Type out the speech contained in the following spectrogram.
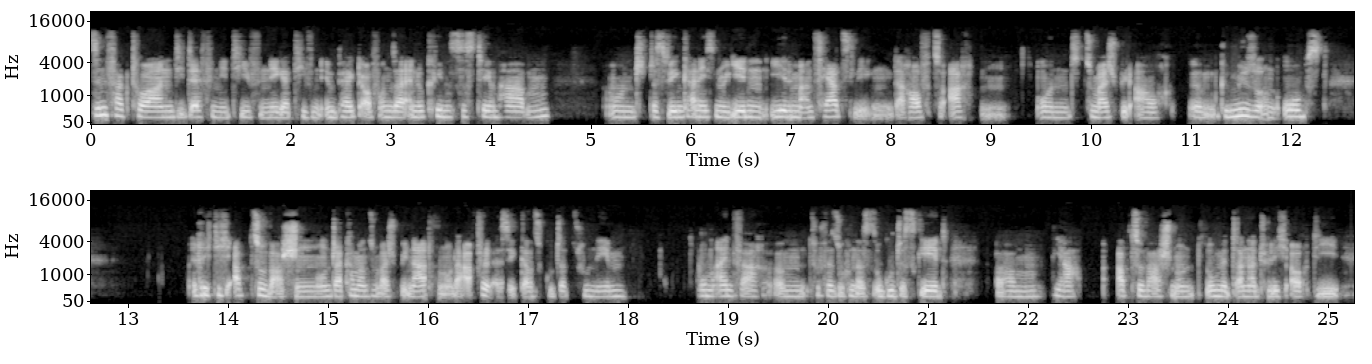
sind Faktoren, die definitiv einen negativen Impact auf unser endokrines System haben. Und deswegen kann ich es nur jedem, jedem ans Herz legen, darauf zu achten und zum Beispiel auch ähm, Gemüse und Obst richtig abzuwaschen. Und da kann man zum Beispiel Natron oder Apfelessig ganz gut dazu nehmen, um einfach ähm, zu versuchen, dass so gut es geht, ähm, ja, abzuwaschen und somit dann natürlich auch die,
